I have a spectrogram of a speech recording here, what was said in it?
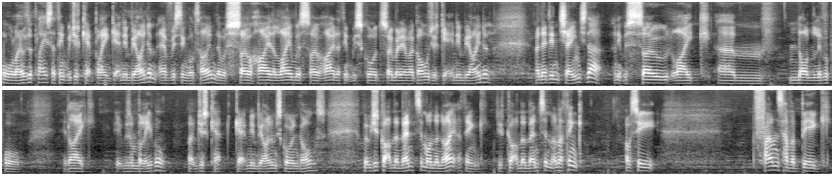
all over the place. I think we just kept playing, getting in behind them every single time. They were so high, the line was so high, and I think we scored so many of our goals just getting in behind them. And they didn't change that. And it was so like um, non-Liverpool. Like it was unbelievable. Like we just kept getting in behind them, scoring goals. But we just got a momentum on the night. I think just got a momentum, and I think obviously fans have a big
